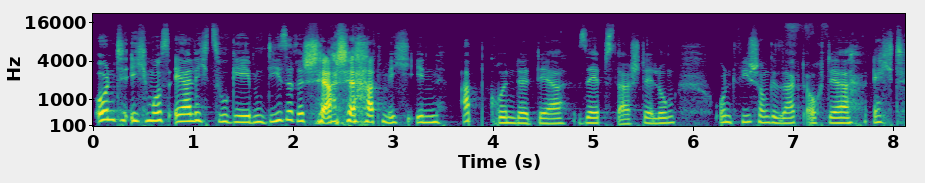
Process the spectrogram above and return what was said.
Und ich muss ehrlich zugeben, diese Recherche hat mich in Abgründe der Selbstdarstellung und wie schon gesagt auch der echt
